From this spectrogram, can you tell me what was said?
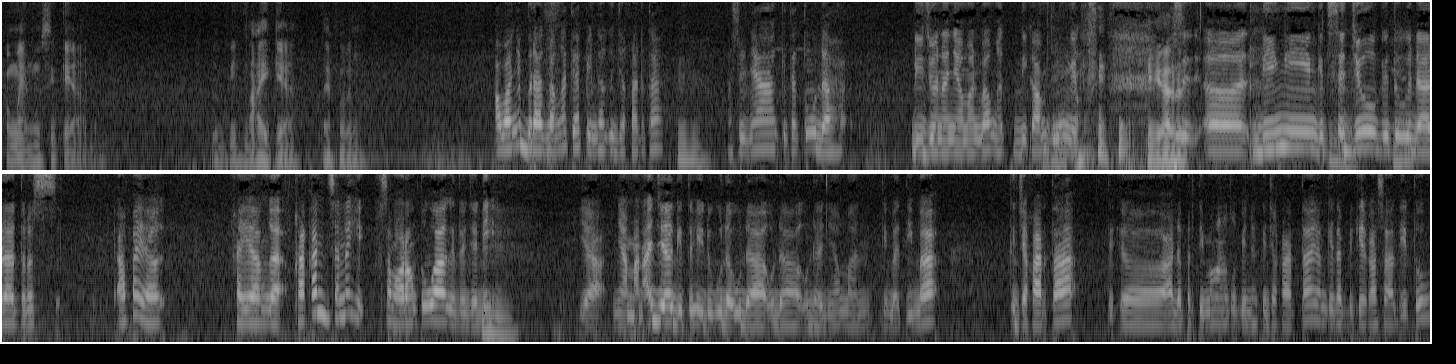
pemain musik yang lebih naik ya levelnya. Awalnya berat banget ya pindah ke Jakarta. Mhm. Maksudnya kita tuh udah di zona nyaman banget di kampung Di gitu. Maksud- eh, dingin gitu, Mhm. sejuk gitu udara terus apa ya? Kayak nggak karena kan di sana sama orang tua gitu. Jadi Mhm. ya nyaman aja gitu hidup udah udah udah udah nyaman tiba-tiba ke Jakarta eh, ada pertimbangan untuk pindah ke Jakarta. Yang kita pikirkan saat itu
